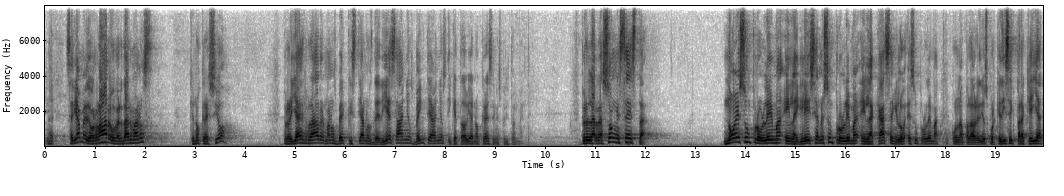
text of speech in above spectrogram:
Sería medio raro, ¿verdad, hermanos? Que no creció. Pero ya es raro, hermanos, ver cristianos de 10 años, 20 años y que todavía no crecen espiritualmente. Pero la razón es esta. No es un problema en la iglesia, no es un problema en la casa, en el hogar, es un problema con la palabra de Dios, porque dice para que ella,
